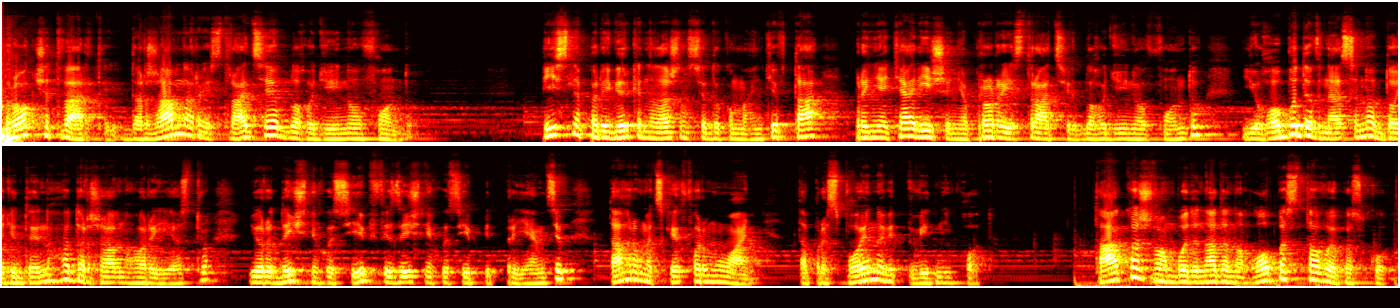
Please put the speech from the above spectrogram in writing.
Крок четвертий. Державна реєстрація благодійного фонду. Після перевірки належності документів та прийняття рішення про реєстрацію благодійного фонду його буде внесено до єдиного державного реєстру юридичних осіб, фізичних осіб підприємців та громадських формувань та присвоєно відповідний код. Також вам буде надано опис та виписку,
